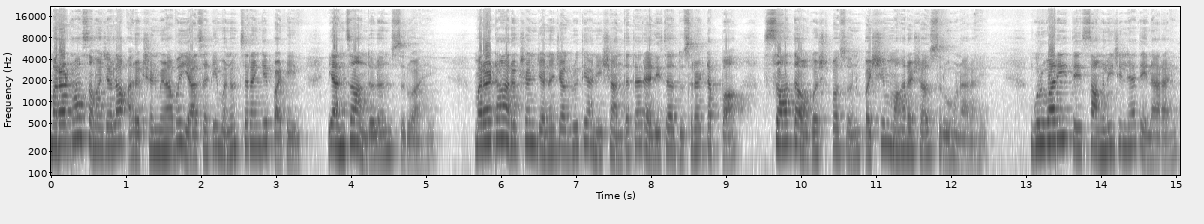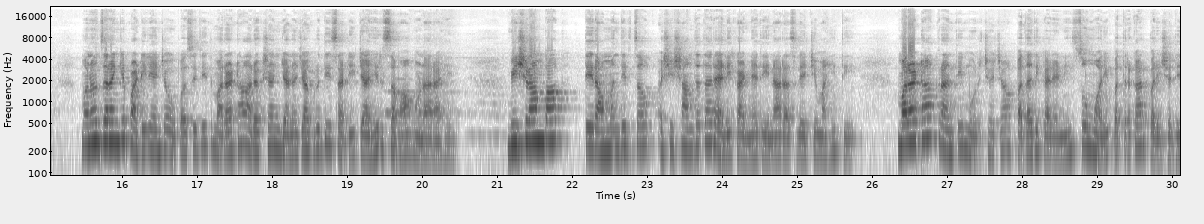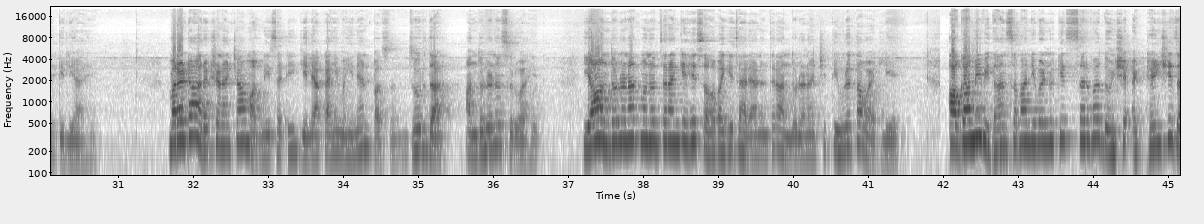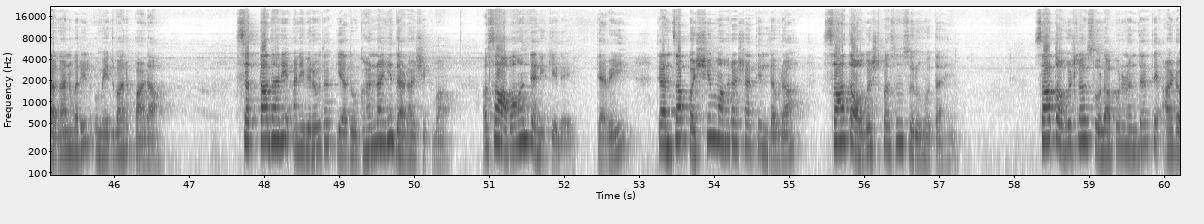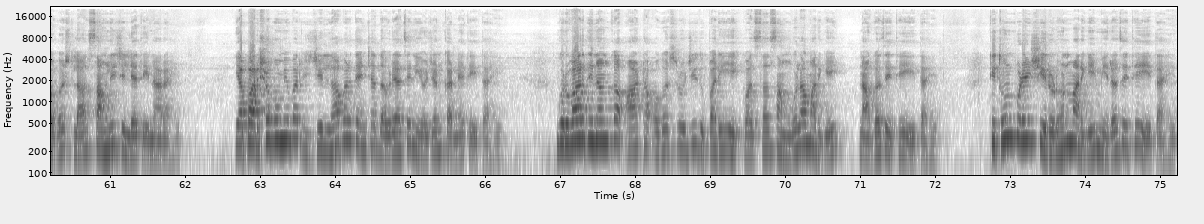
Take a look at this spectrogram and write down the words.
मराठा समाजाला आरक्षण मिळावं यासाठी मनोज सरांगे पाटील यांचं आंदोलन सुरू आहे. मराठा आरक्षण जनजागृती आणि शांतता रॅलीचा दुसरा टप्पा सात ऑगस्टपासून पश्चिम महाराष्ट्रात सुरू होणार आहे. गुरुवारी ते सांगली जिल्ह्यात येणार आहे. मनोज जरांगे पाटील यांच्या उपस्थितीत मराठा आरक्षण जनजागृतीसाठी जाहीर सभा होणार आहे. विश्रामबाग ते राम मंदिर चौक अशी शांतता रॅली काढण्यात येणार असल्याची माहिती मराठा क्रांती मोर्चाच्या पदाधिकाऱ्यांनी सोमवारी पत्रकार परिषदेत दिली आहे. मराठा आरक्षणाच्या मागणीसाठी गेल्या काही महिन्यांपासून जोरदार आंदोलनं सुरू आहेत. या आंदोलनात मनोज जरांगे हे सहभागी झाल्यानंतर आंदोलनाची तीव्रता वाढली आहे. आगामी विधानसभा निवडणुकीत सर्व दोनशे अठ्ठ्याऐंशी जागांवरील उमेदवार पाडा. सत्ताधारी आणि विरोधक या दोघांनाही धडा शिकवा असं आवाहन त्यांनी केलं आहे त्यावेळी त्यांचा पश्चिम महाराष्ट्रातील दौरा सात ऑगस्टपासून सुरू होत आहे. सात ऑगस्टला सोलापूरनंतर ते आठ ऑगस्टला सांगली जिल्ह्यात येणार आहेत. या पार्श्वभूमीवर जिल्हाभर त्यांच्या दौऱ्याचे नियोजन करण्यात येत आहे. गुरुवार दिनांक आठ ऑगस्ट रोजी दुपारी एक वाजता सांगोला मार्गे नागज येथे येत आहेत. तिथून पुढे शिरढोण मार्गे मिरज येथे येत आहेत.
